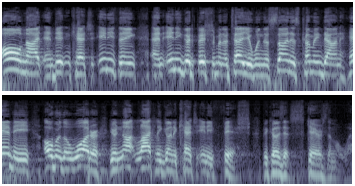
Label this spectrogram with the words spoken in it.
all night and didn't catch anything. And any good fisherman will tell you when the sun is coming down heavy over the water, you're not likely going to catch any fish because it scares them away.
